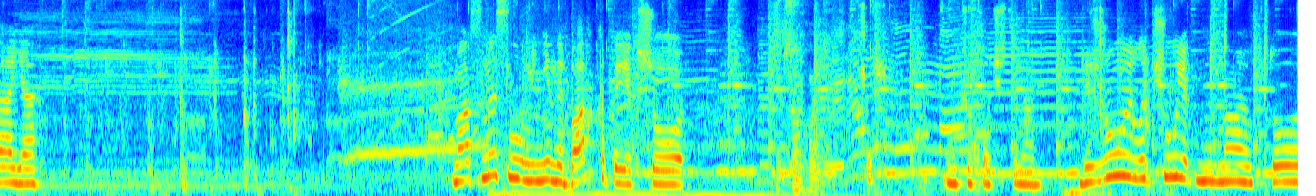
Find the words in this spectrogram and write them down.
Да, я. Ну а смисл мені не бахкати, якщо. Якщо хочеш. Якщо хочете, да. Біжу і лечу, як не знаю, хто.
